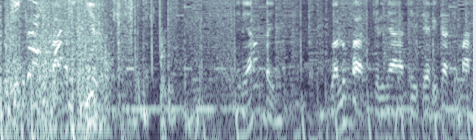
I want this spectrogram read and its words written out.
tuh. Keras banget ini apa ini? Gua lupa skillnya si Serika gimana.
